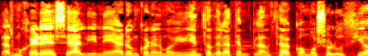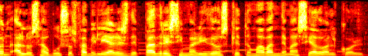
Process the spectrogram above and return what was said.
Las mujeres se alinearon con el movimiento de la templanza como solución a los abusos familiares de padres y maridos que tomaban demasiado alcohol.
